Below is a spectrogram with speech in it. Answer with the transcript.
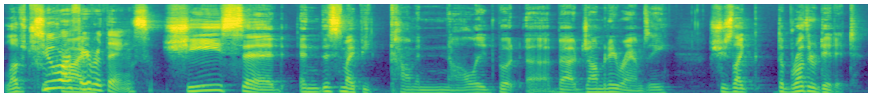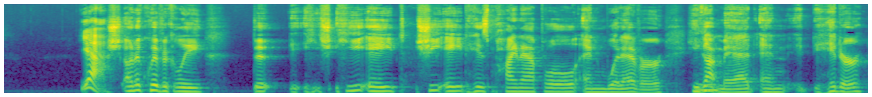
loves true Two of our favorite things. She said, and this might be common knowledge, but uh, about JonBenét Ramsey, she's like the brother did it Yeah. unequivocally. The, he, he ate, she ate his pineapple and whatever. He got mad and hit her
